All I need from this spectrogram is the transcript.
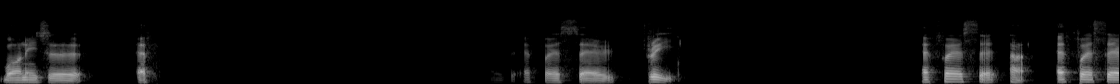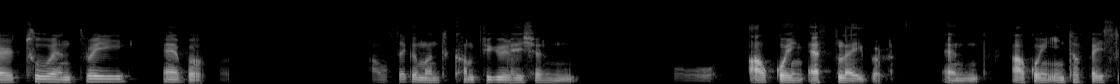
one is a F is FSL three. FSL uh, FSL two and three have a out segment configuration for outgoing F flavor and outgoing interface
